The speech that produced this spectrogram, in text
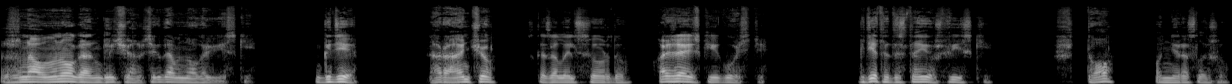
«Знал много англичан, всегда много виски». «Где?» «На ранчо», — сказал Эль Сордо. «Хозяйские гости». «Где ты достаешь виски?» «Что?» — он не расслышал.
